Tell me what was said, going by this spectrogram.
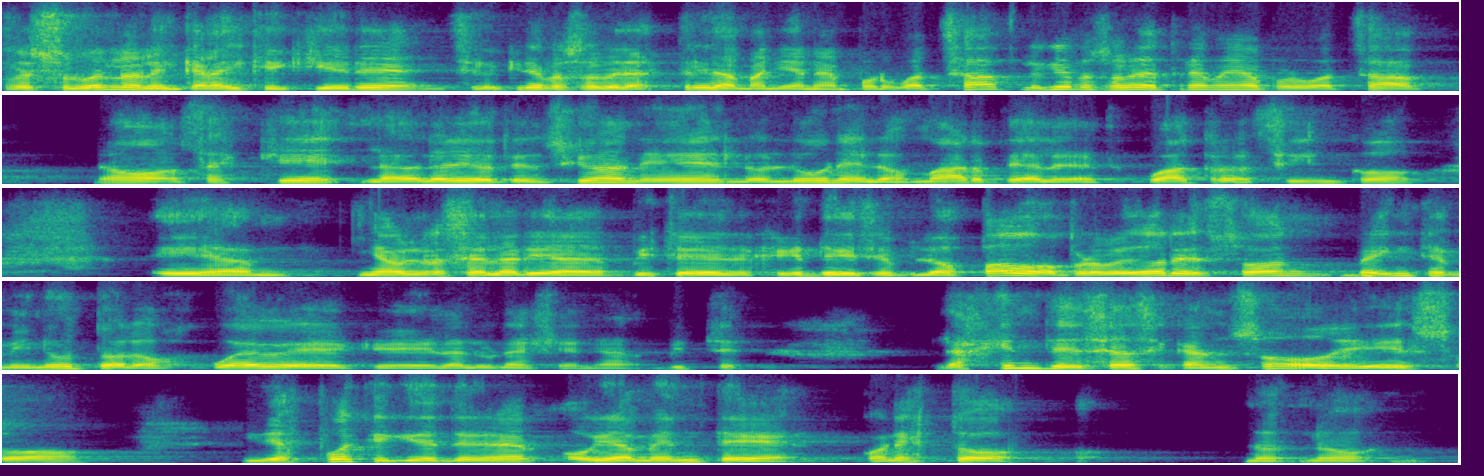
resolverlo en el canal que quiere. Si lo quiere resolver a las 3 de la mañana por WhatsApp, lo quiere resolver a las 3 de la mañana por WhatsApp. No, o sea, es que la horario de atención es los lunes, los martes, a las 4, a las 5. Eh, hablarse del área, viste, de gente que dice, los pagos a proveedores son 20 minutos los jueves que la luna llena, viste. La gente ya se cansó de eso y después que quiere tener, obviamente, con esto, no,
